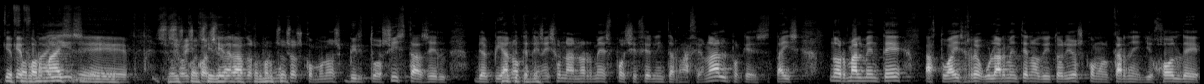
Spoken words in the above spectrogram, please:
que, formáis, eh, eh, sois considerados por muchos como unos virtuosistas del, del piano, que tenéis una enorme exposición internacional, porque estáis normalmente, actuáis regularmente en auditorios como el Carnegie Hall de,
